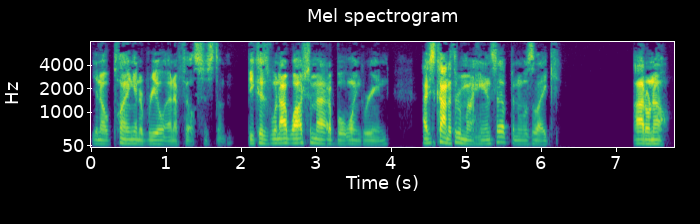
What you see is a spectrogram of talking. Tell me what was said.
you know, playing in a real NFL system. Because when I watched him out of Bowling Green, I just kind of threw my hands up and was like, I don't know.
